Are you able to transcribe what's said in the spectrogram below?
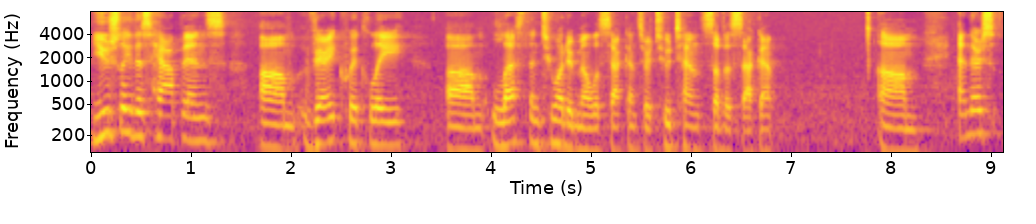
Usually this happens um, very quickly, um, less than 200 milliseconds or two tenths of a second. Um, and there's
